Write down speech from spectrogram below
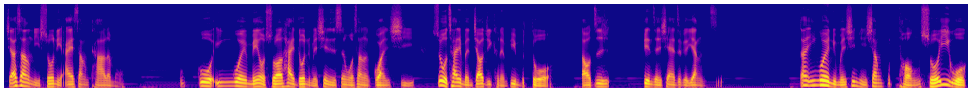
加上你说你爱上他了吗？不过因为没有说到太多你们现实生活上的关系。所以我猜你们交集可能并不多，导致变成现在这个样子。但因为你们性倾向不同，所以我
